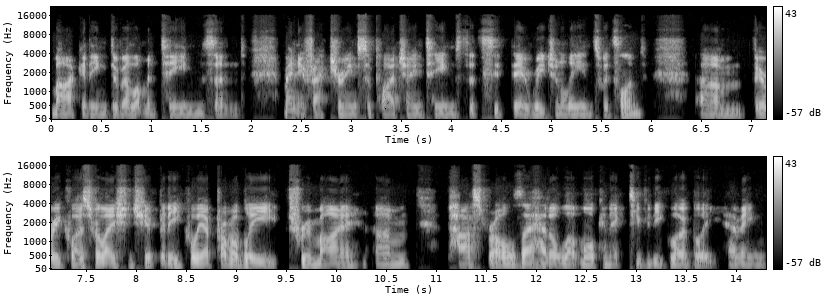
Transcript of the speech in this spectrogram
marketing development teams and manufacturing supply chain teams that sit there regionally in Switzerland. Um, very close relationship, but equally, I probably through my um, past roles, I had a lot more connectivity globally, having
